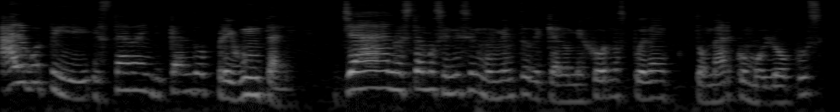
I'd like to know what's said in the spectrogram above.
algo te estaba indicando, pregúntale. Ya no estamos en ese momento de que a lo mejor nos puedan tomar como locos,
